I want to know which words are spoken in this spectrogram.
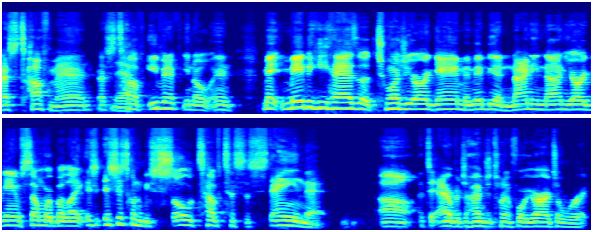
that's tough, man. That's Yeah. tough. Even if, you know, and may, maybe he has a 200 yard game and maybe a 99 yard game somewhere, but like it's, it's just going to be so tough to sustain that uh to average 124 yards over an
